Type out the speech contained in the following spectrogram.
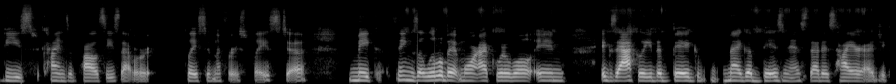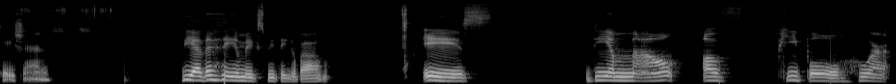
these kinds of policies that were placed in the first place to make things a little bit more equitable in exactly the big mega business that is higher education. The other thing it makes me think about is the amount of people who are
